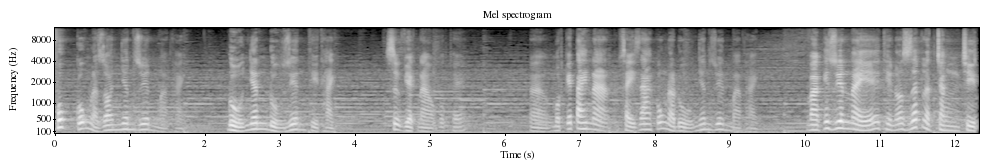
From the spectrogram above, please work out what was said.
phúc cũng là do nhân duyên mà thành. Đủ nhân đủ duyên thì thành. Sự việc nào cũng thế. À, một cái tai nạn xảy ra cũng là đủ nhân duyên mà thành. Và cái duyên này ấy, thì nó rất là chằng chịt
